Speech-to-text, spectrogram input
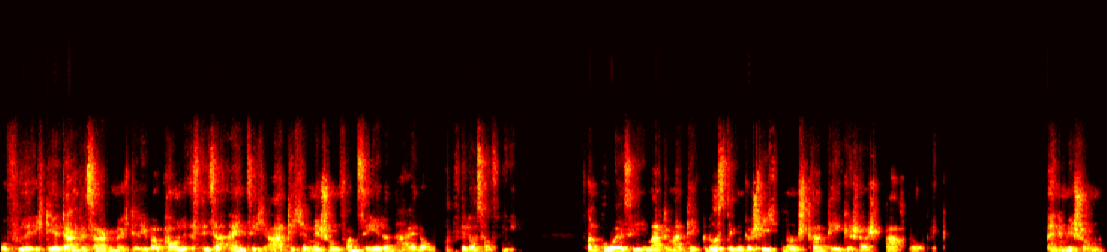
Wofür ich dir Danke sagen möchte, lieber Paul, ist diese einzigartige Mischung von Seelenheilung und Philosophie von Poesie, Mathematik, lustigen Geschichten und strategischer Sprachlogik. Eine Mischung,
